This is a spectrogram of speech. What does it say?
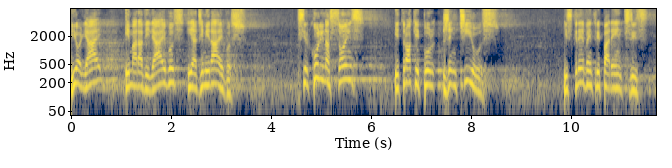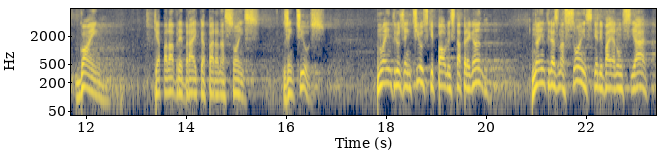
e olhai, e maravilhai-vos, e admirai-vos. Circule nações, e troque por gentios. Escreva entre parênteses, goin, que é a palavra hebraica para nações, gentios. Não é entre os gentios que Paulo está pregando, não é entre as nações que ele vai anunciar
